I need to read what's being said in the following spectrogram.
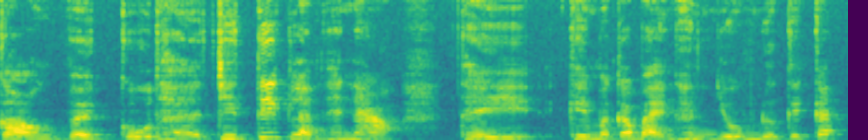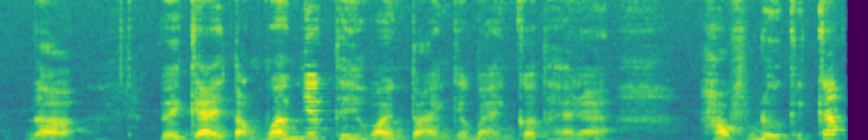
Còn về cụ thể chi tiết làm thế nào thì khi mà các bạn hình dung được cái cách uh, về cái tổng quát nhất thì hoàn toàn các bạn có thể là học được cái cách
